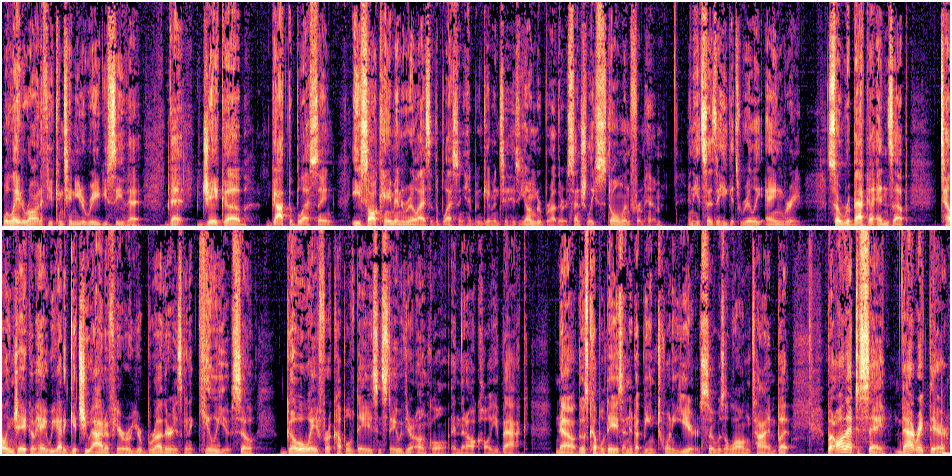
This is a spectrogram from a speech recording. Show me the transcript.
Well, later on, if you continue to read, you see that, that Jacob got the blessing. Esau came in and realized that the blessing had been given to his younger brother, essentially stolen from him. And he says that he gets really angry. So Rebecca ends up telling Jacob, hey, we got to get you out of here or your brother is going to kill you. So go away for a couple of days and stay with your uncle, and then I'll call you back. Now, those couple of days ended up being 20 years, so it was a long time. But but all that to say, that right there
